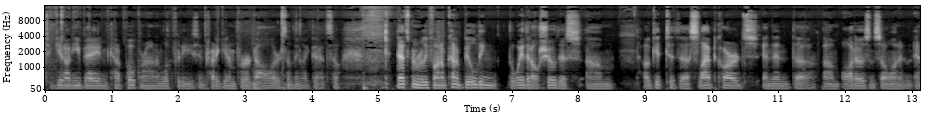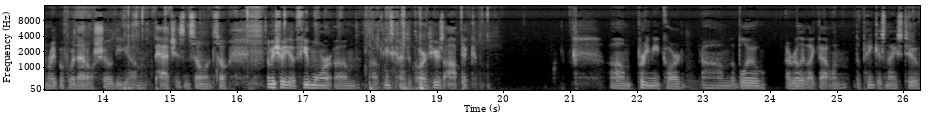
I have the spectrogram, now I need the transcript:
to get on eBay and kind of poke around and look for these and try to get them for a dollar or something like that. So that's been really fun. I'm kind of building the way that I'll show this. Um, I'll get to the slabbed cards and then the um, autos and so on. And, and, right before that, I'll show the um, patches and so on. So let me show you a few more um, of these kinds of cards. Here's Optic. Um, pretty neat card. Um, the blue, I really like that one. The pink is nice too.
